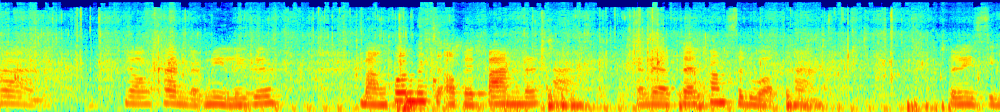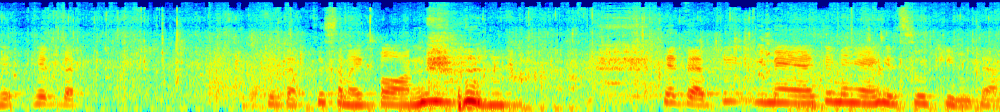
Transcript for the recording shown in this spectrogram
ค่ะ ยองคันแบบนี้เลยเด้วยบางคนมันจะเอาไปปั้นด้วยค่ะ แต่แล้วแต่ความสะดวกค่ะตอนนี้สิเฮ็ดแบบเฮ็ดแบบคือสมัยก่อนเฮ็ดแบบที่อีแม่ที่แม่ยายเฮ็ดสูกินจ้ะ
